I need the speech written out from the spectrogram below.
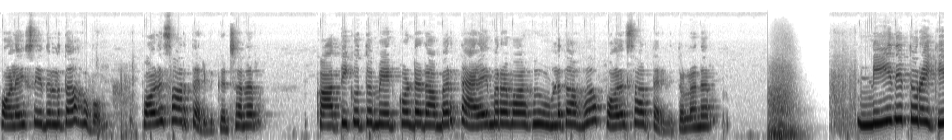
கொலை செய்துள்ளதாகவும் போலீசார் தெரிவிக்கின்றனர். கத்திக்குத்து மேற்கொண்ட நபர் தலைமறைவாக உள்ளதாக போலீசார் தெரிவித்துள்ளனர். நீதித்துறைக்கு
